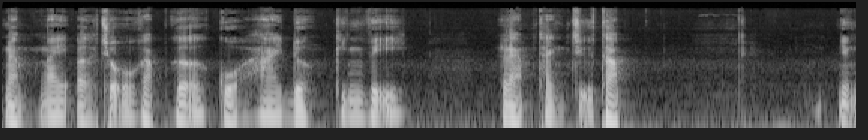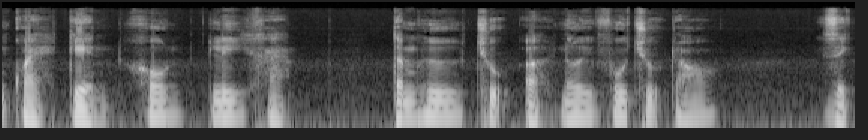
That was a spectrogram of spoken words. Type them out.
Nằm ngay ở chỗ gặp gỡ của hai đường kinh vĩ, Làm thành chữ thập. Những quẻ kiền, khôn, ly, khảm, Tâm hư trụ ở nơi vô trụ đó. Dịch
